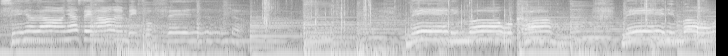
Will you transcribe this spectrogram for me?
Sing along as they hum and be fulfilled. Many more will come, many more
